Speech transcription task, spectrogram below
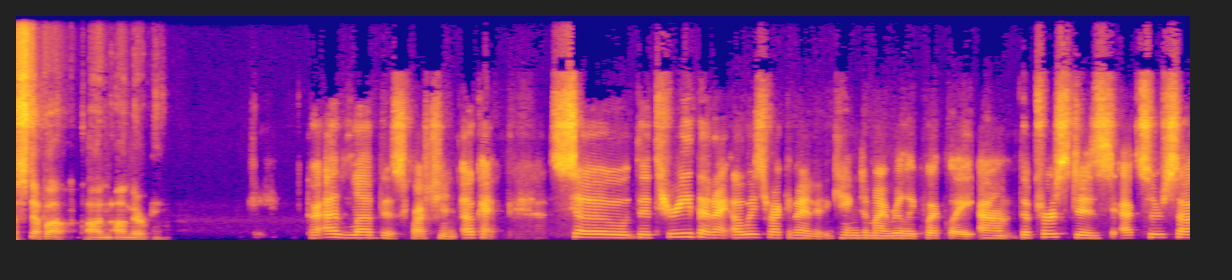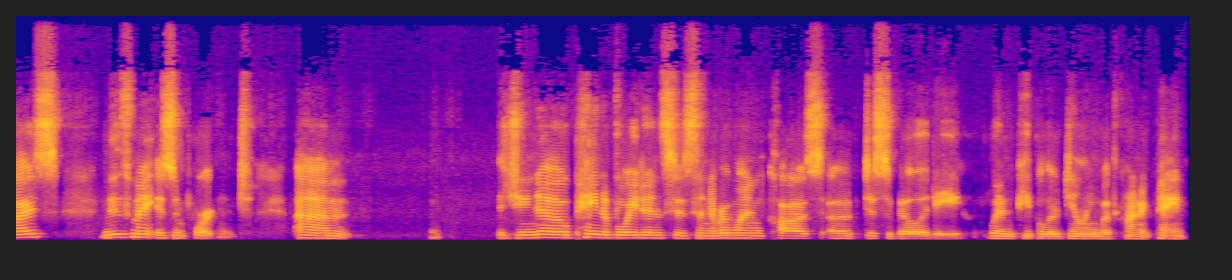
a step up on, on their pain. I love this question. Okay. So the three that I always recommend, it came to mind really quickly. Um, the first is exercise. Movement is important. Um, as you know, pain avoidance is the number one cause of disability when people are dealing with chronic pain.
